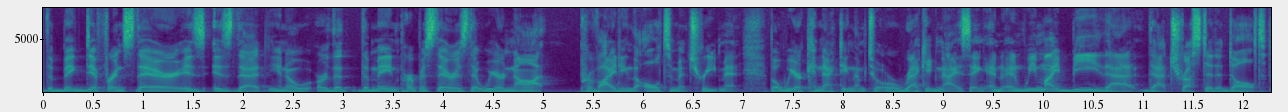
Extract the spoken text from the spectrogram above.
the big difference there is is that you know or the the main purpose there is that we are not providing the ultimate treatment, but we are connecting them to it or recognizing. And, and we might be that that trusted adult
